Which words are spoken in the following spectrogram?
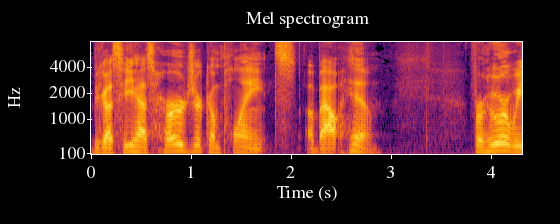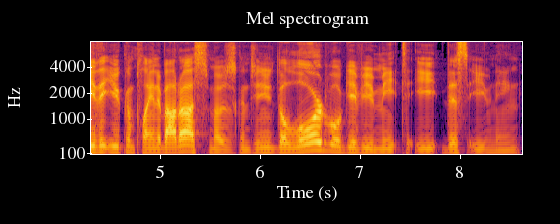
because he has heard your complaints about him. For who are we that you complain about us? Moses continued. The Lord will give you meat to eat this evening,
